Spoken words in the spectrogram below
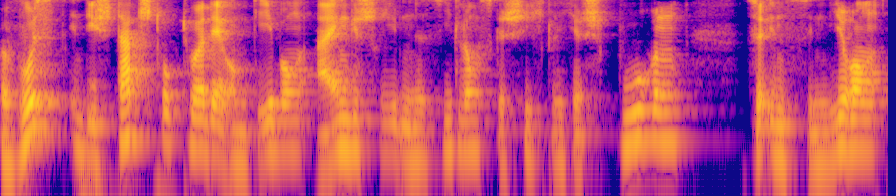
bewusst in die Stadtstruktur der Umgebung eingeschriebene siedlungsgeschichtliche Spuren zur Inszenierung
